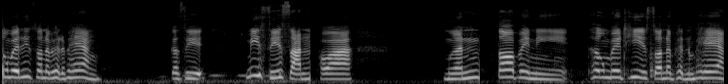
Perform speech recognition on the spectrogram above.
ตรงเวทีซอนเพชรแพงก็สิมีสีสันเพราะว่าเหมือนต่อไปนี้เทิงเวทีซอนเพชรแพง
